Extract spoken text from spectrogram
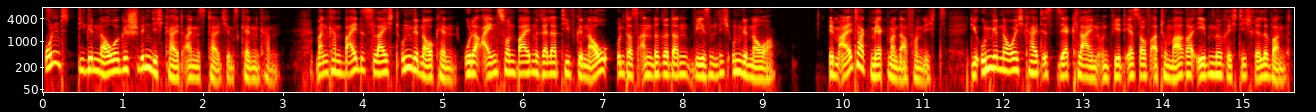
und die genaue Geschwindigkeit eines Teilchens kennen kann. Man kann beides leicht ungenau kennen oder eins von beiden relativ genau und das andere dann wesentlich ungenauer. Im Alltag merkt man davon nichts. Die Ungenauigkeit ist sehr klein und wird erst auf atomarer Ebene richtig relevant.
